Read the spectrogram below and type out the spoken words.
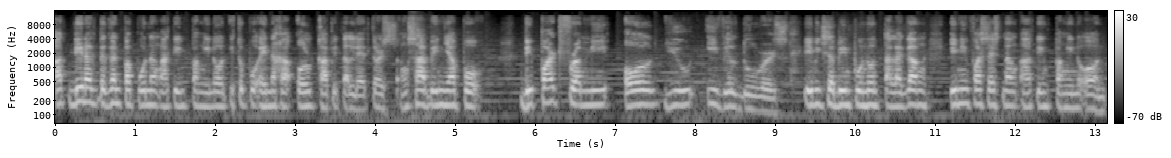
At dinagdagan pa po ng ating Panginoon, ito po ay naka all capital letters. Ang sabi niya po, Depart from me, all you evildoers. Ibig sabihin po noon talagang in-emphasize ng ating Panginoon.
